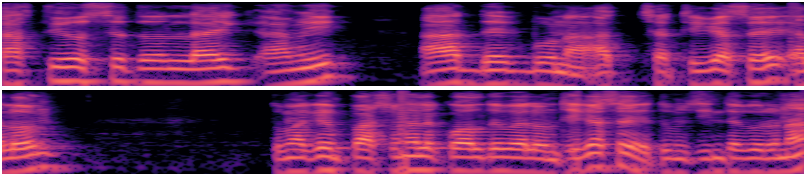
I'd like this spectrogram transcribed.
শাস্তি হচ্ছে তোর লাইক আমি আর দেখব না। আচ্ছা ঠিক আছে এলন তোমাকে পার্সোনালি কল দেবো এলন ঠিক আছে? তুমি চিন্তা করো না।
